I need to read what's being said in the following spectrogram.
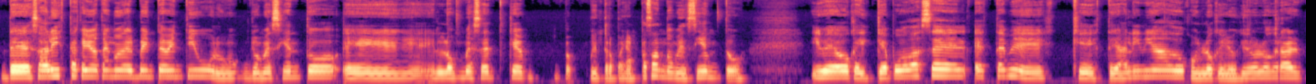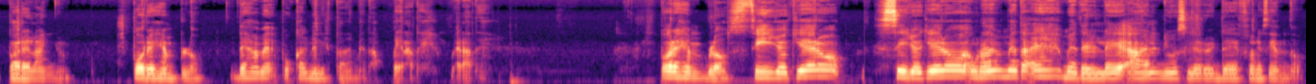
de esa lista que yo tengo del 2021, yo me siento en los meses que mientras vayan pasando, me siento y veo, ok, ¿qué puedo hacer este mes que esté alineado con lo que yo quiero lograr para el año? Por ejemplo, déjame buscar mi lista de metas. Espérate, espérate. Por ejemplo, si yo quiero, si yo quiero, una de mis metas es meterle al newsletter de Floreciendo.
